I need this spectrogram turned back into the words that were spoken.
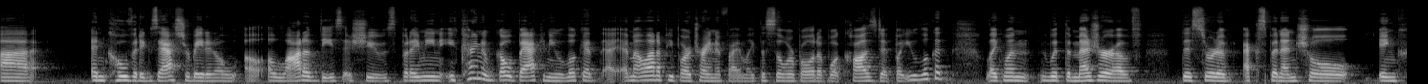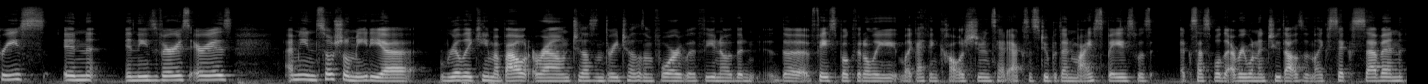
Uh, and covid exacerbated a, a, lot of these issues. But i mean you kind of go back and you look at I mean, a lot of people are trying to find like the silver bullet of what caused it. But you look at like when with the measure of this sort of exponential increase in in these various areas i mean social media really came about around 2003 2004 with you know the the facebook that only like i think college students had access to but then myspace was accessible to everyone in 2000 like 6 7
